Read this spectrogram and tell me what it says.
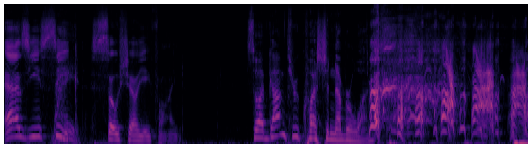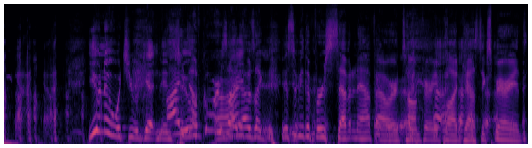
As ye seek, right. so shall ye find. So I've gotten through question number one. you knew what you were getting into. I, of course. Right? I, I, was like, this would be the first seven and a half hour Tom Ferry podcast experience.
